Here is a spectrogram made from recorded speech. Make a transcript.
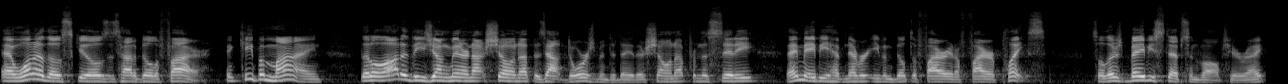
And one of those skills is how to build a fire. And keep in mind that a lot of these young men are not showing up as outdoorsmen today. They're showing up from the city they maybe have never even built a fire in a fireplace. So there's baby steps involved here, right?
